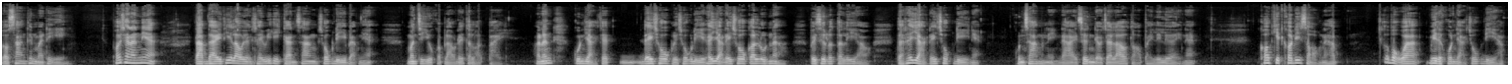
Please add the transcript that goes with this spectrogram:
เราสร้างขึ้นมาได้เอง เพราะฉะนั้นเนี่ยตราบใดที่เรายังใช้วิธีการสร้างโชคดีแบบนี้มันจะอยู่กับเราได้ตลอดไป เพราะนั้นคุณอยากจะได้โชคหรือโชคดี ถ้าอยากได้โชคก็ลุ้นเอาไปซื้อลอตเตอรี่เอา แต่ถ้าอยากได้โชคดีเนี่ยคุณสร้างมันเองได้ ซึ่งเดี๋ยวจะเล่าต่อไปเรื่อยๆนะข้อคิดข้อที่2นะครับก็บอกว่ามีแต่คนอยากโชคดีครับ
